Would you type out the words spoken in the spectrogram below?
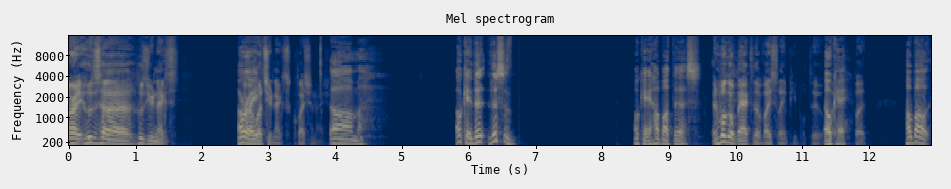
All right, who's uh who's your next? All or right. what's your next question? I should- Um. Okay. Th- this is. Okay. How about this? And we'll go back to the vice Viceland people too. but- Okay. but How about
